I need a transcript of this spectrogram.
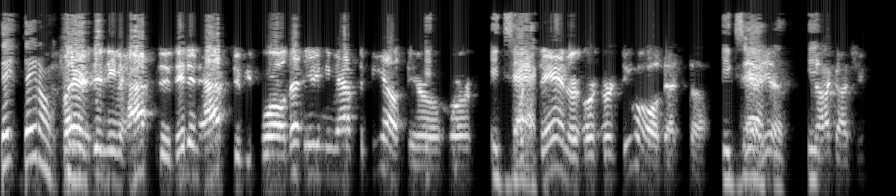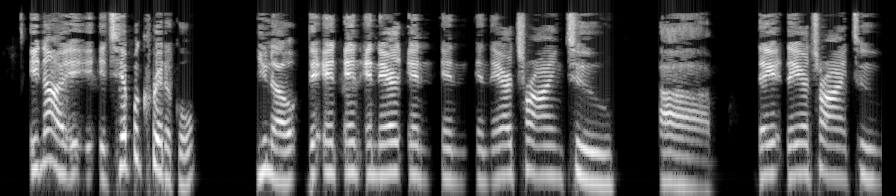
they they don't Players care didn't even have to. They didn't have to before all that. They didn't even have to be out there or, or, or stand or, or, or do all that stuff. exactly Yeah, It- No, I got you. you know, it, it's hypocritical, you know, the- and, and, and they're, and, and, and they're trying to, uh, they, they are trying to,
